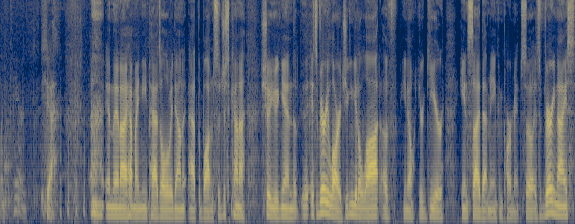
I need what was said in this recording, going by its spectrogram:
Like yeah. and then I have my knee pads all the way down at the bottom. So just kind of show you again, the, it's very large. You can get a lot of, you know, your gear inside that main compartment. So it's very nice.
